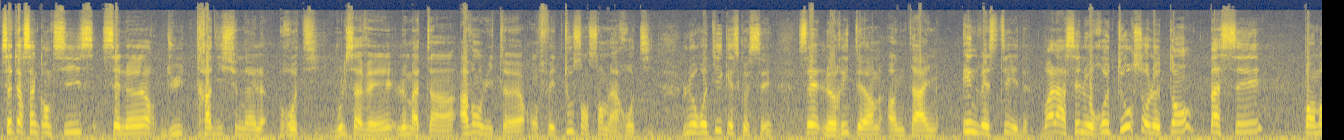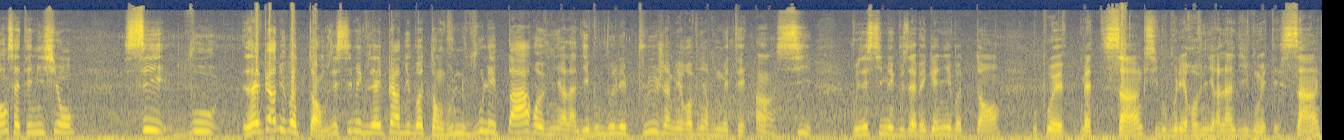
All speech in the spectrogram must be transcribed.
7h56, c'est l'heure du traditionnel rôti. Vous le savez, le matin, avant 8h, on fait tous ensemble un rôti. Le rôti, qu'est-ce que c'est? C'est le return on time invested. Voilà, c'est le retour sur le temps passé pendant cette émission. Si vous avez perdu votre temps, vous estimez que vous avez perdu votre temps, vous ne voulez pas revenir lundi, vous ne voulez plus jamais revenir, vous mettez 1. Si vous estimez que vous avez gagné votre temps, vous pouvez mettre 5. Si vous voulez revenir lundi, vous mettez 5.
